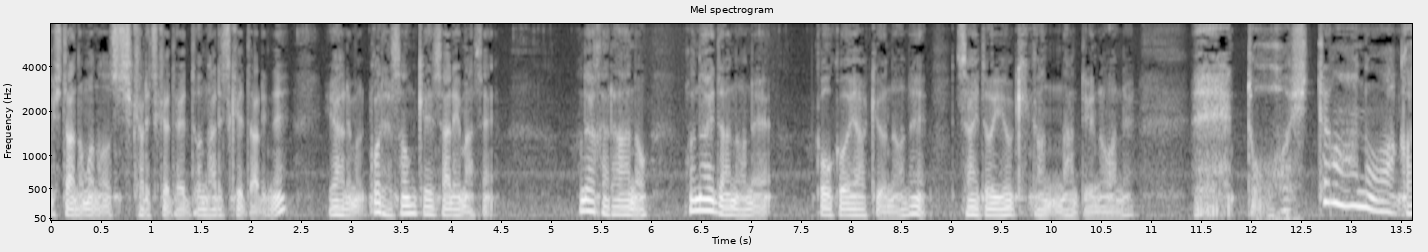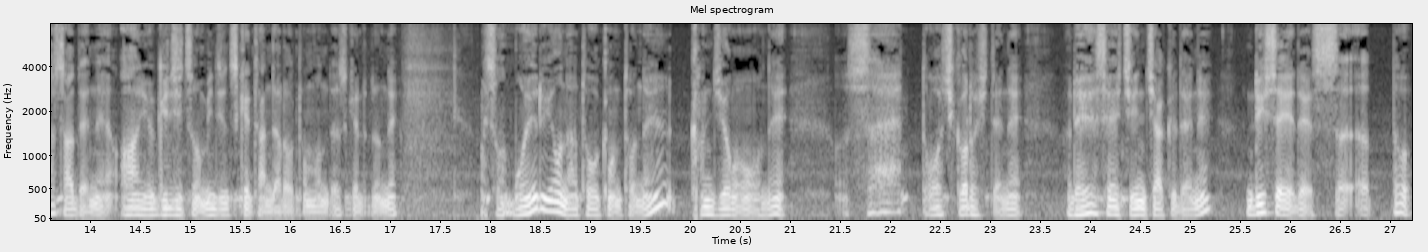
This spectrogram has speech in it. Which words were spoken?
下のものをしっかりつけて怒鳴りつけたりねやはりこれは尊敬されません。だからあのこの間のね高校野球のね斎藤佑樹君なんていうのはねえー、どうしてあの若さでねああいう技術を身につけたんだろうと思うんですけれどねその燃えるような闘魂とね感情をねスーッと押し殺してね冷静沈着でね理性でスーッと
